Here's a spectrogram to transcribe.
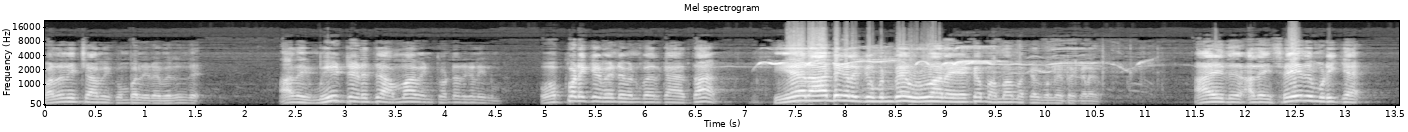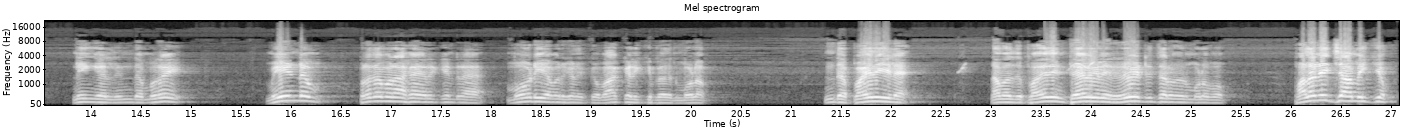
பழனிசாமி கும்பலிடமிருந்து அதை மீட்டெடுத்து அம்மாவின் தொண்டர்களிலும் ஒப்படைக்க வேண்டும் என்பதற்காகத்தான் ஏழு ஆண்டுகளுக்கு முன்பே உருவான இயக்கம் அம்மா மக்கள் முன்னேற்ற கழகம். அது அதை செய்து முடிக்க நீங்கள் இந்த முறை மீண்டும் பிரதமராக இருக்கின்ற மோடி அவர்களுக்கு வாக்களிப்பதன் மூலம் இந்த பகுதியில நமது பகுதியின் தேவைகளை நிறைவேற்றி தருவதன் மூலமும் பழனிசாமிக்கும்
